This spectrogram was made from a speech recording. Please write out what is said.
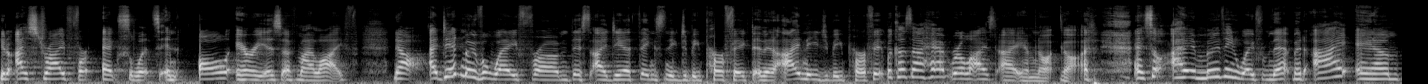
You know, I strive for excellence in all areas of my life. Now, I did move away from this idea things need to be perfect and that I need to be perfect because I have realized I am not God. And so I am moving away from that, but I am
